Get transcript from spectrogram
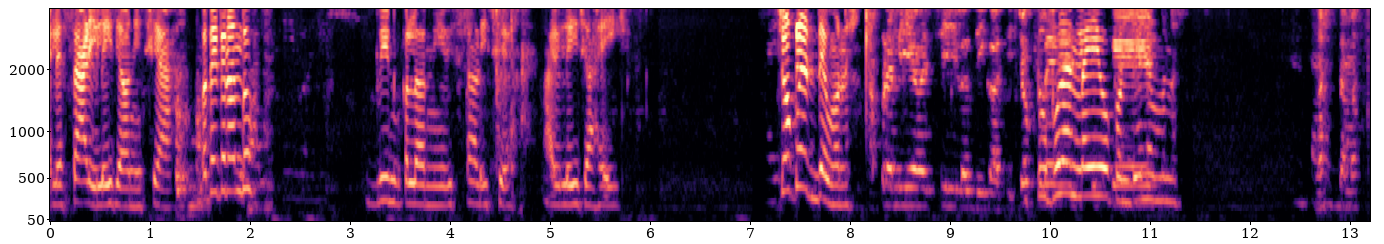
એટલે સાડી લઈ જવાની છે આ. બતાવી તો નંદુ. ગ્રીન કલરની એવી સાડી છે. આવી લઈ જા હે ચોકલેટ દે મને. આપણે લઈ આવ્યા છીએ લોધિકાથી તું ભલે લઈ આવ્યો પણ કિટકેટ, મને. મસ્ત મસ્ત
